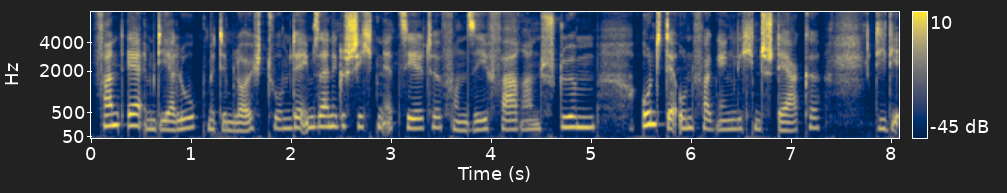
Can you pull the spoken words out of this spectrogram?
fand er im Dialog mit dem Leuchtturm, der ihm seine Geschichten erzählte von Seefahrern, Stürmen und der unvergänglichen Stärke, die, die,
